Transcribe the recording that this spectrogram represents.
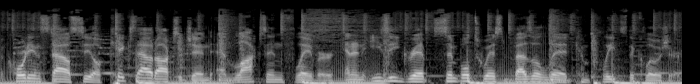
accordion style seal kicks out oxygen and locks in flavor, and an easy grip, simple twist bezel lid completes the closure.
